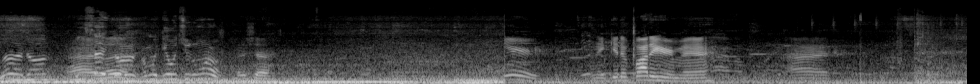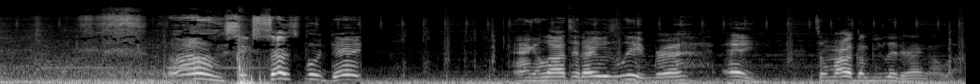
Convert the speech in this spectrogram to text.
Love, dog. Be Alright, safe, love. dog. I'm gonna get with you tomorrow. For sure. Here. And then get up out of here, man. Alright. Oh, successful day. I ain't gonna lie, today was lit, bruh. Hey, tomorrow gonna be lit, I ain't gonna lie.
